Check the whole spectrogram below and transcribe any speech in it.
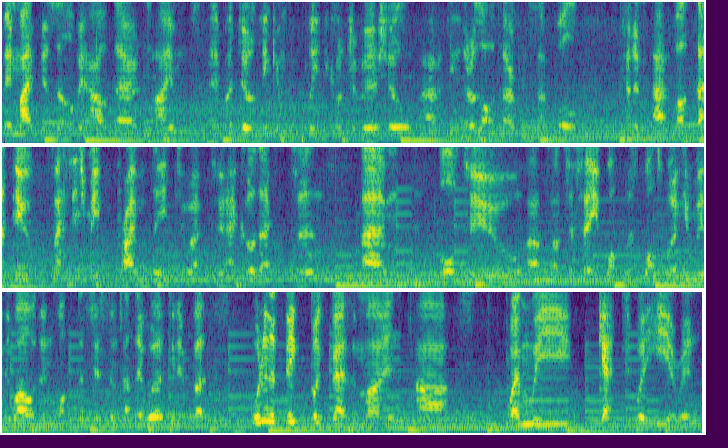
they might be a little bit out there at times. Um, I don't think I'm completely controversial. I think there are a lot of therapists that will kind of uh, well that do message me privately to uh, to echo their concerns. Um, or to uh, to say what was what's working really well within what the systems that they're working in. But one of the big bugbears of mine are when we get to a hearing.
